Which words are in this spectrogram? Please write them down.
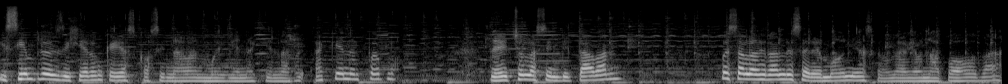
Y siempre les dijeron que ellas cocinaban muy bien aquí en, la, aquí en el pueblo. De hecho, las invitaban pues a las grandes ceremonias, cuando había una boda.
